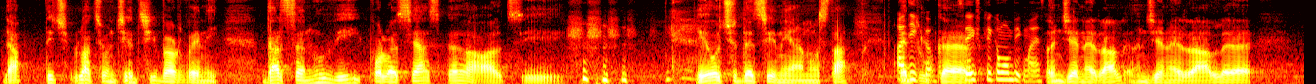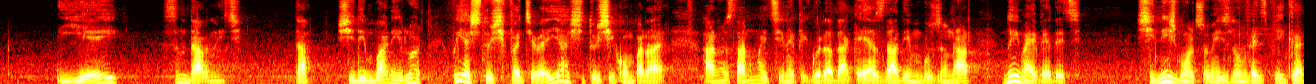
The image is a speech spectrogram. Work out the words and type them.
Da? Deci luați-o încet și vor veni. Dar să nu vi folosească alții. E o ciudățenie anul ăsta. Adică, pentru că, să explicăm un pic mai asta. În general, în general, uh, ei sunt darnici. Da? Și din banii lor, păi ia și tu și fă ceva, ia și tu și cumpăra aia. Anul ăsta nu mai ține figura. Dacă i-ați dat din buzunar, nu-i mai vedeți. Și nici mulțumiți nu veți fi că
